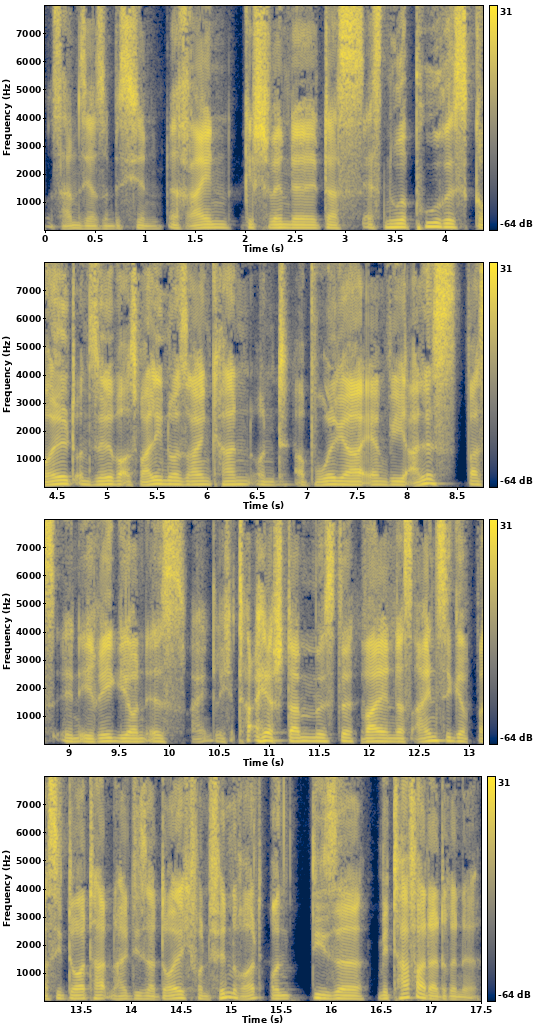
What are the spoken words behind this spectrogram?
das haben sie ja so ein bisschen reingeschwindelt, dass es nur pures Gold und Silber aus Valinor sein kann. Und obwohl ja irgendwie alles, was in Eregion ist, eigentlich daher stammen müsste, weil das einzige, was sie dort hatten, halt dieser Dolch von Finrod. Und diese Metapher da drinne,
